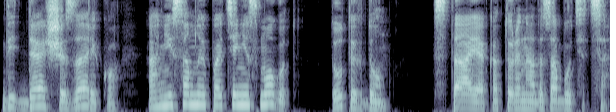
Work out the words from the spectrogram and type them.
Ведь дальше, за реку, они со мной пойти не смогут. Тут их дом. Стая, о которой надо заботиться.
